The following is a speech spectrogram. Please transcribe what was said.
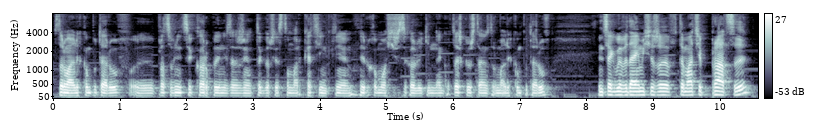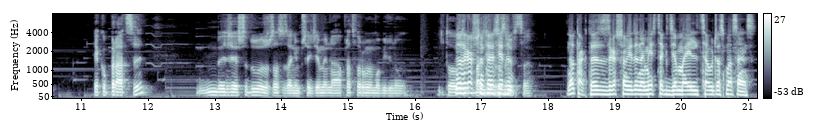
z normalnych komputerów. Yy, pracownicy korpy, niezależnie od tego, czy jest to marketing, nie wiem, nieruchomości czy cokolwiek innego, też korzystają z normalnych komputerów. Więc jakby wydaje mi się, że w temacie pracy, jako pracy, będzie jeszcze dużo czasu, zanim przejdziemy na platformę mobilną. To No zresztą to jest jeden-. No tak, to jest zresztą jedyne miejsce, gdzie mail cały czas ma sens.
